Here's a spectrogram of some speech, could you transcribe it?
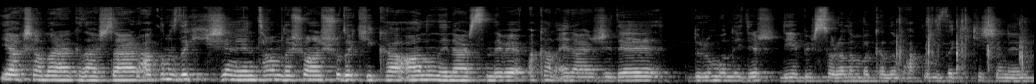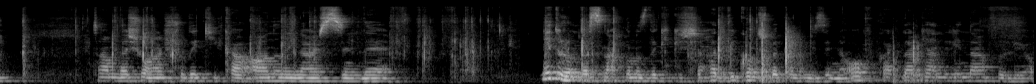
İyi akşamlar arkadaşlar. Aklımızdaki kişinin tam da şu an şu dakika anın enerjisinde ve akan enerjide durumu nedir diye bir soralım bakalım. Aklımızdaki kişinin tam da şu an şu dakika anın enerjisinde ne durumdasın aklımızdaki kişi? Hadi bir konuş bakalım bizimle. Of kartlar kendiliğinden fırlıyor.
